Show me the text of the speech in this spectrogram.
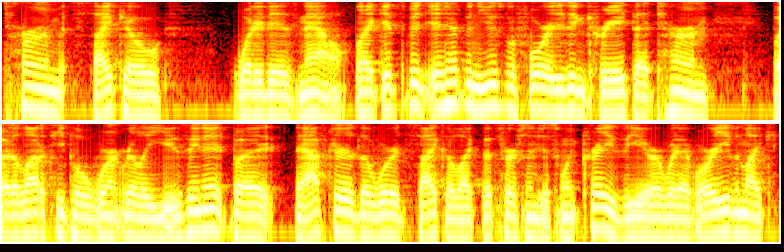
term "psycho" what it is now. Like it's been, it had been used before. It didn't create that term, but a lot of people weren't really using it. But after the word "psycho," like the person just went crazy or whatever, or even like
